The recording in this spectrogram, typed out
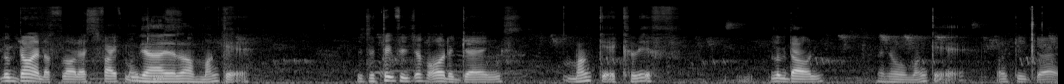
Look down at the floor, there's five monkeys. Yeah, a lot of monkey. You should take picture of all the gangs. Monkey cliff. Look down. I know monkey. Monkey gang.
